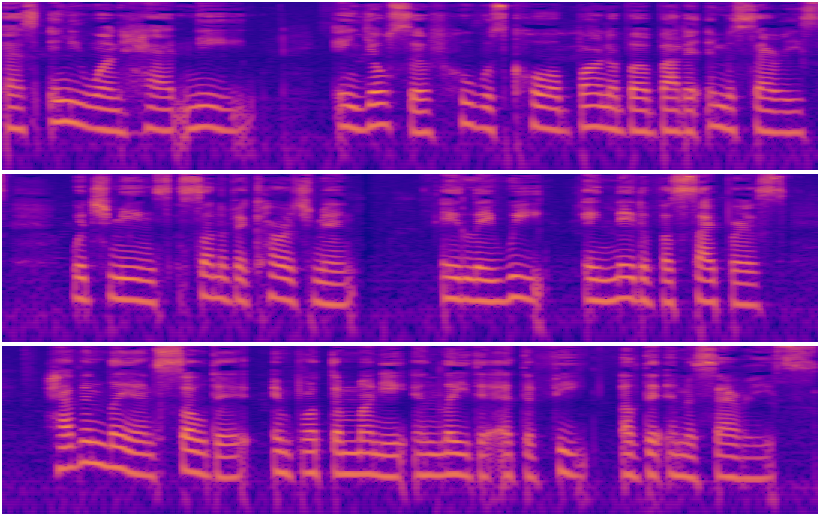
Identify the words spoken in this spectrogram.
as anyone had need. And Joseph, who was called Barnabas by the emissaries, which means son of encouragement, a Levite, a native of Cyprus, having land, sold it, and brought the money and laid it at the feet of the emissaries.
